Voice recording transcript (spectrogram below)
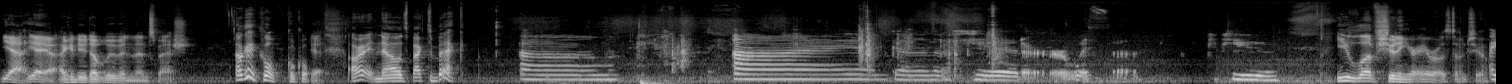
Yeah, yeah, yeah. I can do double movement and then smash. Okay, cool, cool, cool. Yeah. All right, now it's back to Beck. Um, I am gonna hit her with the pew pew. You love shooting your arrows, don't you? I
